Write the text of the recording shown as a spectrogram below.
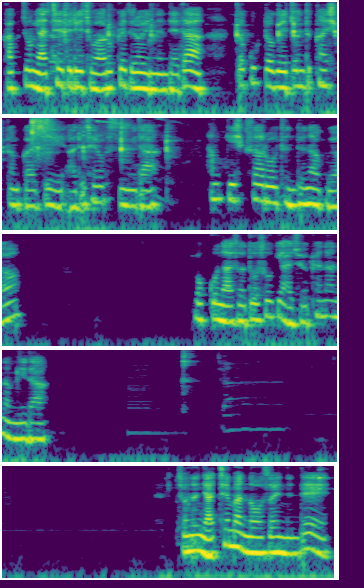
각종 야채들이 조화롭게 들어있는 데다 떡국떡의 쫀득한 식감까지 아주 새롭습니다. 한 끼 식사로 든든하고요. 먹고 나서도 속이 아주 편안합니다. 저는 야채만 넣어서 했는데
